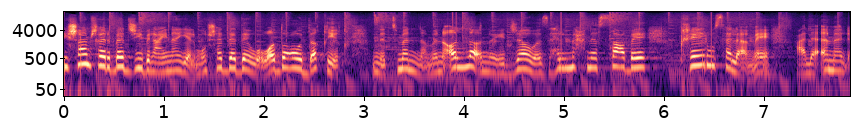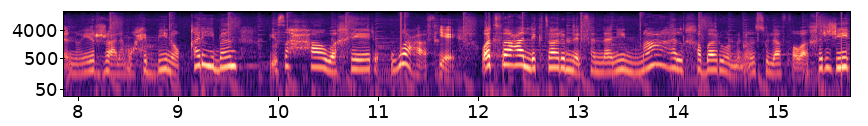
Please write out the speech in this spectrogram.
هشام شربتجي بالعناية المشددة ووضعه دقيق. نتمنى من الله أنه يتجاوز هالمحنة الصعبة. بخير وسلامة. على أمل أنه يرجع لمحبينه قريبا. بصحة وخير وعافية. وتفاعل الكتار من الفنانين مع هالخبر ومنهم سلاف فواخرجي.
